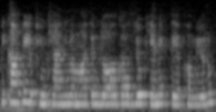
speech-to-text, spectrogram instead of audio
Bir kahve yapayım kendime madem doğalgaz yok yemek de yapamıyorum.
